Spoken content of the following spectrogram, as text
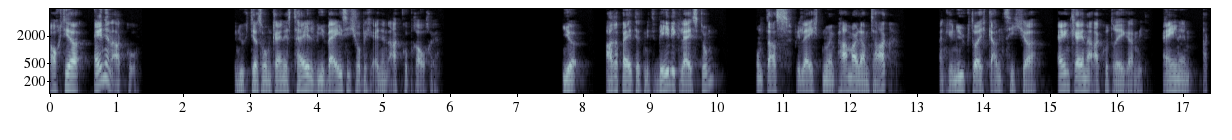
Braucht ihr einen Akku? Genügt ja so ein kleines Teil. Wie weiß ich, ob ich einen Akku brauche? Ihr arbeitet mit wenig Leistung und das vielleicht nur ein paar Mal am Tag, dann genügt euch ganz sicher ein kleiner Akkuträger mit einem Akku.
